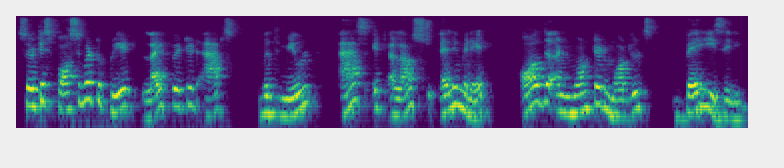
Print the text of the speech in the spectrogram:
So it is possible to create lightweighted apps with Mule as it allows to eliminate all the unwanted modules very easily.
